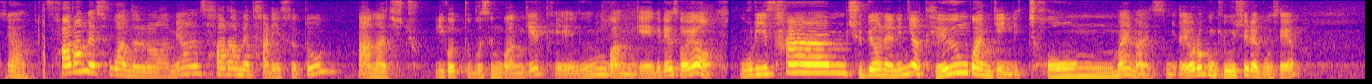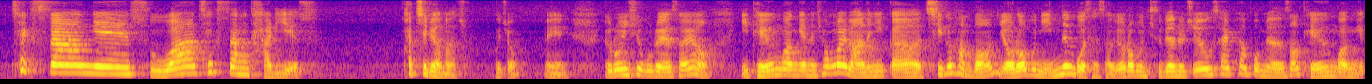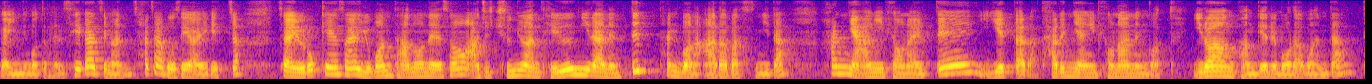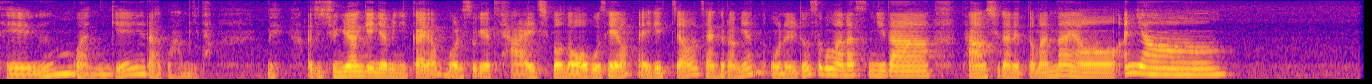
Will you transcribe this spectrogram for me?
자, 사람의 수가 늘어나면 사람의 다리 수도 많아지죠. 이것도 무슨 관계? 대응 관계. 그래서요, 우리 삶 주변에는요, 대응 관계인 게 정말 많습니다. 여러분 교실에 보세요. 책상의 수와 책상 다리의 수. 같이 변하죠. 그죠? 예. 이런 식으로 해서요. 이 대응 관계는 정말 많으니까 지금 한번 여러분이 있는 곳에서 여러분 주변을 쭉 살펴보면서 대응 관계가 있는 것들 한 세 가지만 찾아보세요. 알겠죠? 자, 이렇게 해서요. 이번 단원에서 아주 중요한 대응이라는 뜻 한번 알아봤습니다. 한 양이 변할 때 이에 따라 다른 양이 변하는 것 이러한 관계를 뭐라고 한다? 대응 관계라고 합니다. 네, 아주 중요한 개념이니까요. 머릿속에 잘 집어넣어 보세요. 알겠죠? 자, 그러면 오늘도 수고 많았습니다. 다음 시간에 또 만나요. 안녕.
